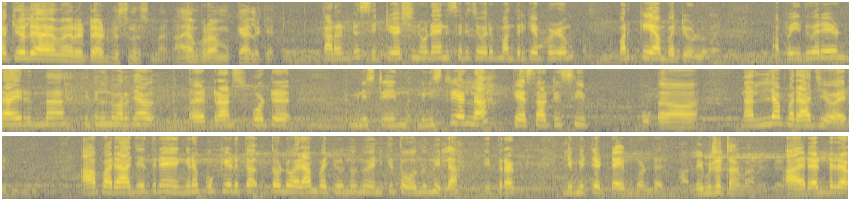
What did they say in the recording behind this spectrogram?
actually I am a retired business man I am from Calicut current സിറ്റുവേഷനോട് അനുസരിച്ച് ഒരു മന്ത്രിക്ക് എപ്പോഴും വർക്ക് ചെയ്യാൻ പറ്റുള്ളൂ. അപ്പോൾ ഇതുവരെ ഉണ്ടായിരുന്ന ഇതിൽ എന്ന് പറഞ്ഞാൽ ട്രാൻസ്പോർട്ട് മിനിസ്ട്രി മിനിസ്ട്രി അല്ല K S R T C നല്ല പരാജയമായിരുന്നു. ആ പരാജയത്തിനെ എങ്ങനെ പൊക്കിയെടുക്കത്തോണ്ട് വരാൻ പറ്റുമെന്നൊന്നും എനിക്ക് തോന്നുന്നില്ല. ഇത്ര ലിമിറ്റഡ് ടൈം കൊണ്ട്. ലിമിറ്റഡ് ടൈമാണ് ആ രണ്ടര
